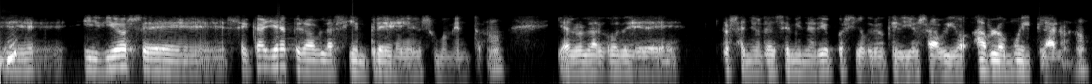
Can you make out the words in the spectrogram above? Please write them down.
Eh, y Dios eh, se calla, pero habla siempre en su momento, ¿no? Y a lo largo de los años del seminario, pues yo creo que Dios habló, habló muy claro, ¿no?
